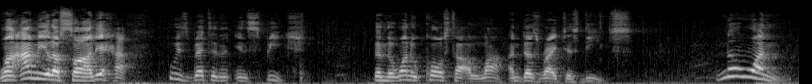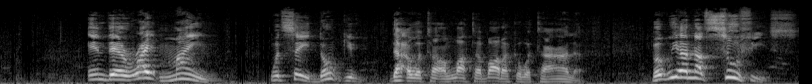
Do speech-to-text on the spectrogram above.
وَعَمِلَ صَالِحًا Who is better in speech than the one who calls to Allah and does righteous deeds. No one in their right mind would say, Don't give da'wah to Allah tabaraka wa ta'ala. But we are not Sufis.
